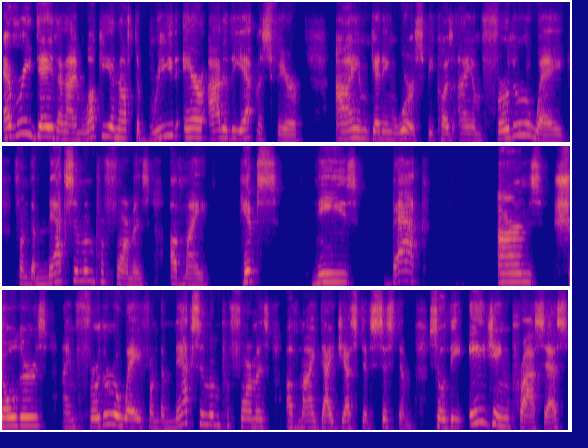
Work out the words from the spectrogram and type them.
every day that i'm lucky enough to breathe air out of the atmosphere I am getting worse because I am further away from the maximum performance of my hips, knees, back, arms, shoulders. I'm further away from the maximum performance of my digestive system. So the aging process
